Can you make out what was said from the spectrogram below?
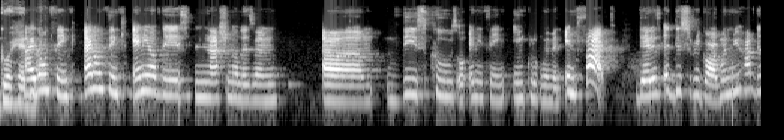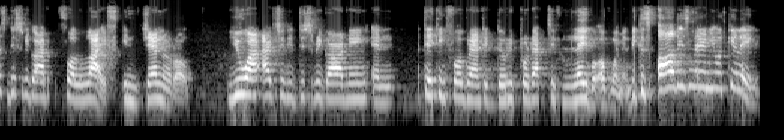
Go ahead. I don't think I don't think any of this nationalism um, these coups or anything include women. In fact, there is a disregard. When you have this disregard for life in general, you are actually disregarding and taking for granted the reproductive labor of women because all these men you were killing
